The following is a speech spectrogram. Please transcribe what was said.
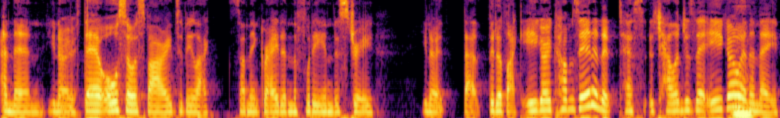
and then you know if they're also aspiring to be like something great in the footy industry, you know that bit of like ego comes in and it tests, it challenges their ego, and then they.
